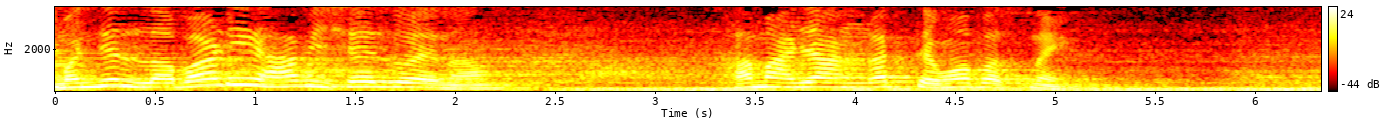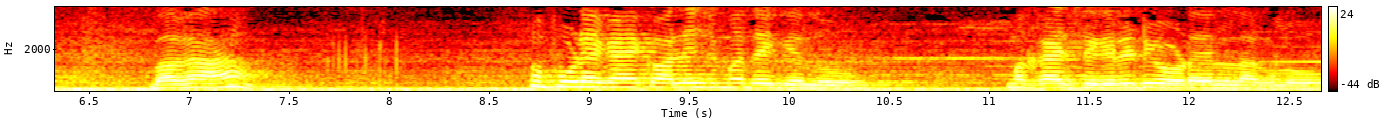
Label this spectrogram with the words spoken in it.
म्हणजे लबाडी हा विषय जो आहे ना हा माझ्या अंगात तेव्हापासून आहे बघा मग पुढे काय कॉलेजमध्ये गेलो? मग काय सिगरेटी ओढायला लागलो?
